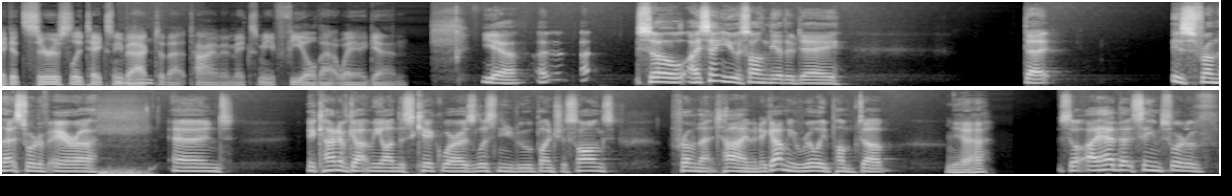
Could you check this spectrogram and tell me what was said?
like it seriously takes me back to that time and makes me feel that way again Yeah. Uh, uh, so I sent you a song the other day that is from that sort of era. And it kind of got me on this kick where I was listening to a bunch of songs from that time. And it got me really pumped up. yeah So I had that same sort of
